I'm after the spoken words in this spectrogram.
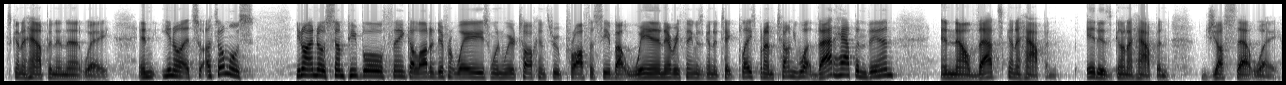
It's going to happen in that way. And, you know, it's, it's almost, you know, I know some people think a lot of different ways when we're talking through prophecy about when everything was going to take place, but I'm telling you what, that happened then, and now that's going to happen. It is going to happen just that way.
